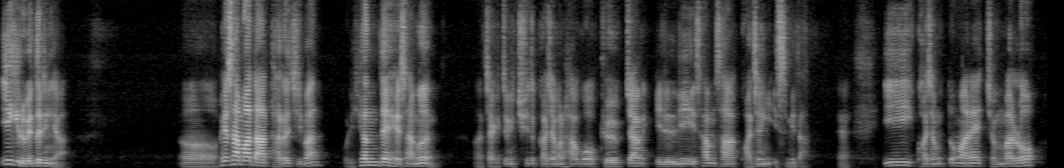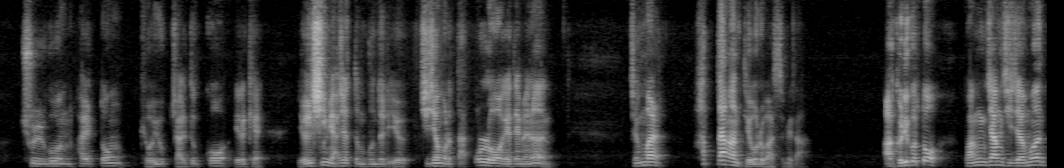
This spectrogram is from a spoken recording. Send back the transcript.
이 얘기를 왜 드리냐? 어, 회사마다 다르지만 우리 현대해상은 어, 자격증 취득 과정을 하고 교육장 1, 2, 3, 4 과정이 있습니다. 예, 이 과정 동안에 정말로 출근, 활동, 교육 잘 듣고 이렇게 열심히 하셨던 분들이 이 지점으로 딱 올라오게 되면은 정말 합당한 대우를 받습니다. 아, 그리고 또 광장 지점은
